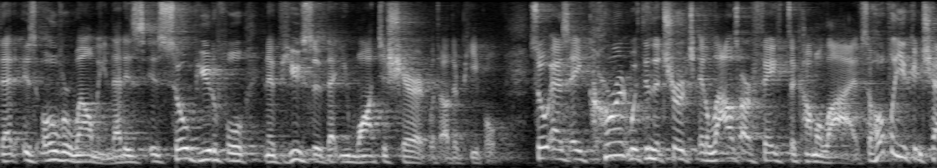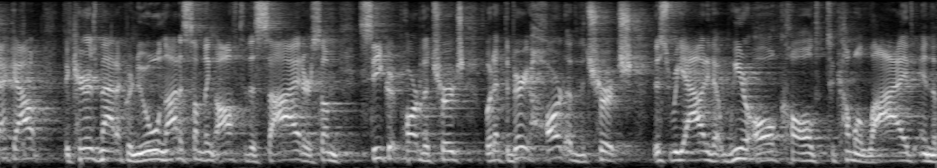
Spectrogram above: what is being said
that is overwhelming, that is, is so beautiful and effusive that you want to share it with other people. So, as a current within the church, it allows our faith to come alive. So, hopefully, you can check out the charismatic renewal, not as something off to the side or some secret part of the church, but at the very heart of the church, this reality that we are all called to come alive in the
